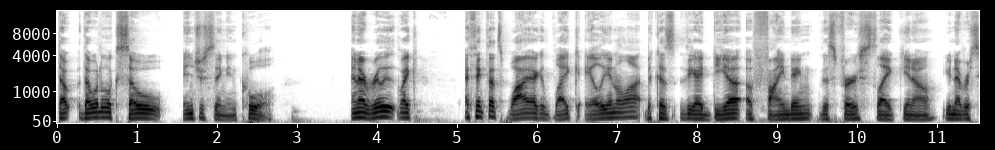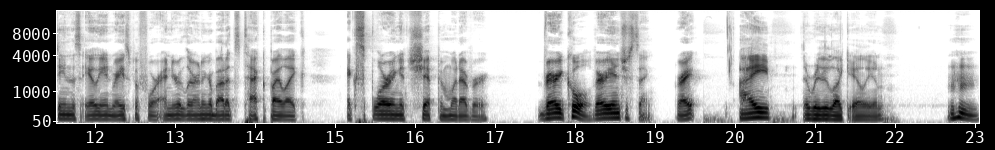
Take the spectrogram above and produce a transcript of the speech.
That that would have looked so interesting and cool. And I really like I think that's why I like Alien a lot because the idea of finding this first like, you know, you never seen this alien race before and you're learning about its tech by like exploring its ship and whatever. Very cool, very interesting, right? I really like Alien. Mhm.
